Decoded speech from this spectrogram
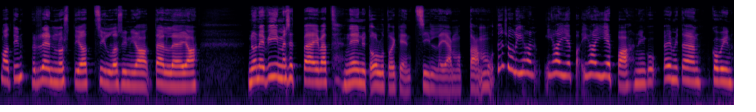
mä otin rennosti ja chillasin ja tälleen ja No ne viimeiset päivät, ne ei nyt ollut oikein chillejä, mutta muuten se oli ihan, ihan jepa, ihan jepa. Niin kuin, ei mitään kovin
